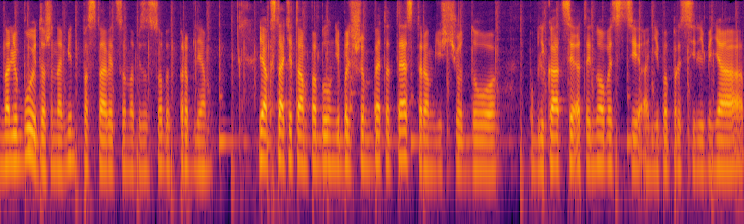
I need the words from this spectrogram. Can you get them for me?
на любую, даже на Mint поставится, но без особых проблем. Я, кстати, там побыл небольшим бета-тестером еще до публикации этой новости. Они попросили меня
